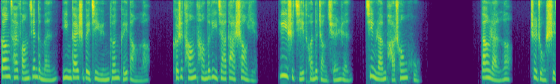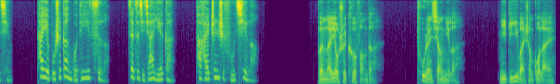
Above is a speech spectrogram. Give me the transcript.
刚才房间的门应该是被季云端给挡了。可是堂堂的厉家大少爷，厉氏集团的掌权人。竟然爬窗户！当然了，这种事情他也不是干过第一次了，在自己家也敢，他还真是服气了。本来要睡客房的，突然想你了。你第一晚上过来，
